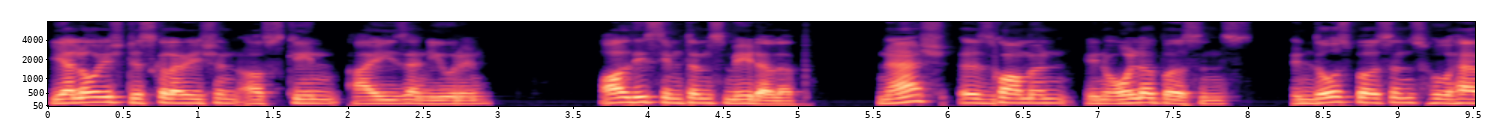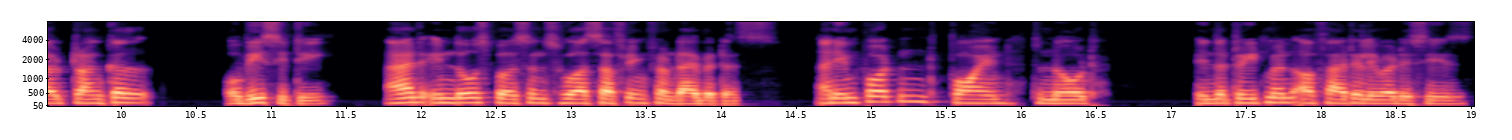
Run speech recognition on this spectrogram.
yellowish discoloration of skin, eyes and urine, all these symptoms may develop. NASH is common in older persons, in those persons who have truncal obesity, and in those persons who are suffering from diabetes. An important point to note in the treatment of fatty liver disease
